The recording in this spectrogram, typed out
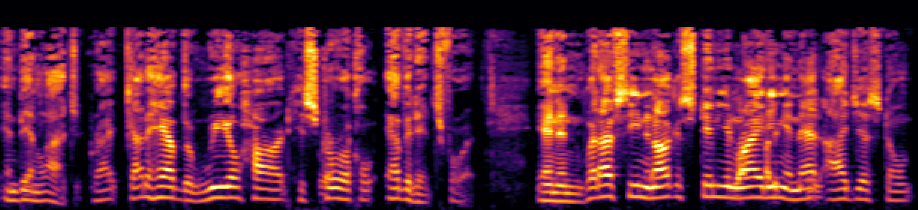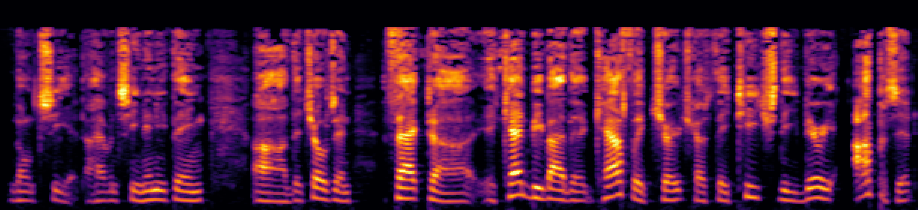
and then logic. Right? Got to have the real hard historical evidence for it. And in what I've seen in Augustinian writing and that, I just don't don't see it. I haven't seen anything uh, that shows. In fact, uh, it can't be by the Catholic Church because they teach the very opposite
